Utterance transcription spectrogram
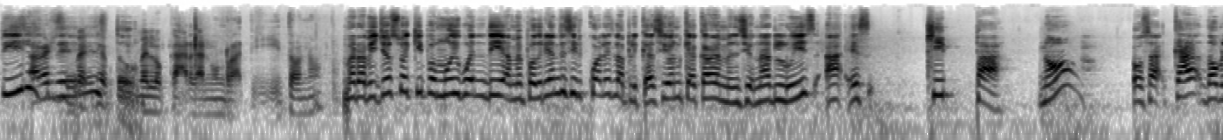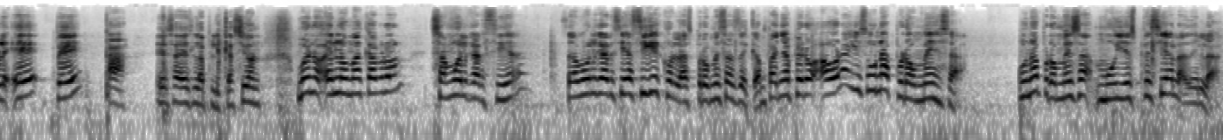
pila. A ver si me, esto. me lo cargan un ratito, ¿no? Maravilloso equipo, muy buen día. ¿Me podrían decir cuál es la aplicación que acaba de mencionar Luis? Ah, es Kipa, ¿no? O sea, K-E-P-A. Esa es la aplicación. Bueno, en lo macabrón, Samuel García. Samuel García sigue con las promesas de campaña, pero ahora hizo una promesa. Una promesa muy especial, Adela.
